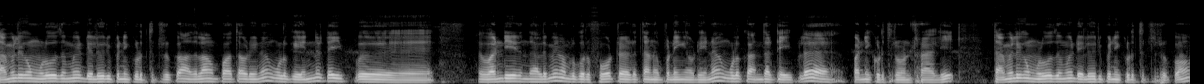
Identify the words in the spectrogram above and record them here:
தமிழகம் முழுவதுமே டெலிவரி பண்ணி கொடுத்துட்ருக்கோம். அதெல்லாம் பார்த்தோம் அப்படின்னா உங்களுக்கு என்ன டைப்பு வண்டி இருந்தாலுமே நம்மளுக்கு ஒரு ஃபோட்டோ எடுத்து அனுப்புனீங்க அப்படின்னா உங்களுக்கு அந்த டைப்பில் பண்ணி கொடுத்துருவோம் ட்ராலி தமிழகம் முழுவதுமே டெலிவரி பண்ணி கொடுத்துட்ருக்கோம்.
